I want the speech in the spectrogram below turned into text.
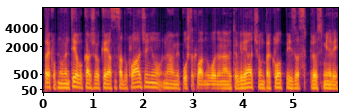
preklopnom ventilu, kaže ok, ja sam sad u hlađenju, nemoj mi puštati hladnu vodu na elektrogrijač, on preklopi i preusmjeri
